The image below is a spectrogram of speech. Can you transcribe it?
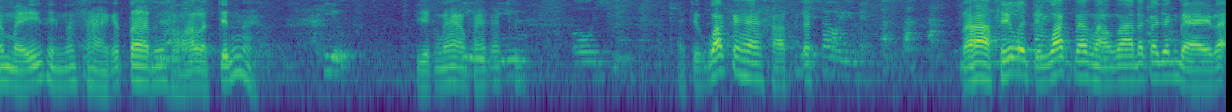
Ở Mỹ thì nó xài cái tên cái họ là chính nè. Q. Việt Nam phải có chữ, là chữ quốc cái ha, họ có, đó, thiếu cái chữ quốc đó mà hôm qua nó có vấn đề đó.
